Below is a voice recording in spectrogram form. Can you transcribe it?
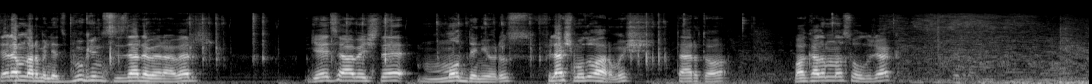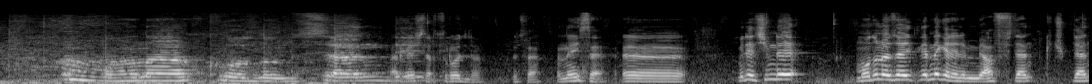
Selamlar millet. Bugün sizlerle beraber GTA 5'te mod deniyoruz. Flash modu varmış. Terto. Bakalım nasıl olacak. Ana kolum sen Arkadaşlar trolldü. Lütfen. Neyse. Ee, millet şimdi modun özelliklerine gelelim bir hafiften, küçükten.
